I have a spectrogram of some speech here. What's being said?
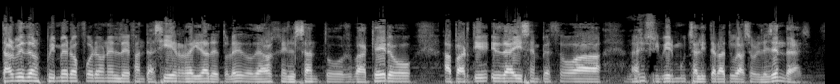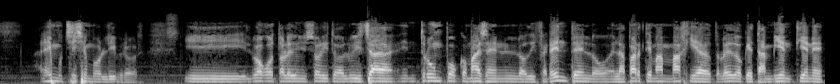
Tal vez de los primeros fueron el de Fantasía y Realidad de Toledo, de Ángel Santos Vaquero. A partir de ahí se empezó a, a escribir mucha literatura sobre leyendas hay muchísimos libros. Y luego Toledo Insólito, Luis ya entró un poco más en lo diferente, en, lo, en la parte más magia de Toledo, que también tiene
